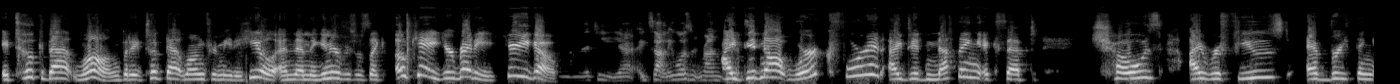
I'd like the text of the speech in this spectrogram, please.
it took that long, but it took that long for me to heal. And then the universe was like, okay, you're ready. Here you go. Yeah, exactly. It wasn't random. I did not work for it. I did nothing except chose. I refused everything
